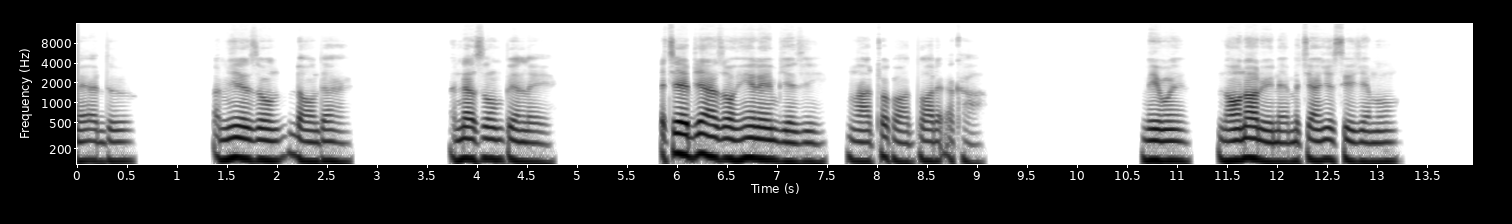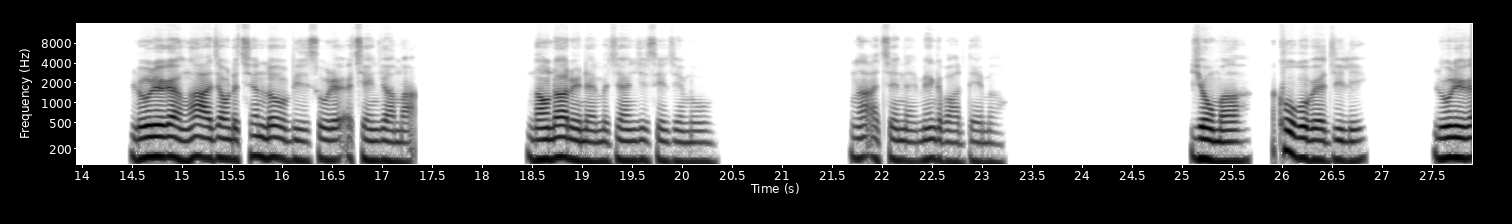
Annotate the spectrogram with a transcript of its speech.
နဲ့အတူအမြင့်ဆုံးတောင်တန်းအနက်ဆုံးပင်လေအကျယ်ပြန့်ဆုံးဟင်းလင်းပြင်စီငါထွက်ခွာသွားတဲ့အခါမိဝင်နောင်နာတွေနဲ့မကြံရစ်စေခြင်းမူ လူတွေကငါအကြောင်းတချင်းလို့ပြီးဆိုတဲ့အချိန်ကြမှာနောင်တတွေနဲ့မကြံရစ်စေခြင်းမူငါအချင်းနဲ့မင်းကပါတဲမှာယုံမှာအခုကိုပဲကြည်လီလူတွေက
